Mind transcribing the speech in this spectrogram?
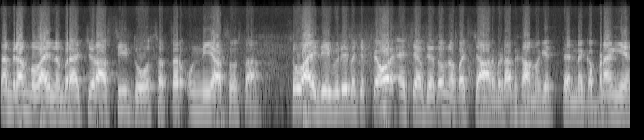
ਤਾਂ ਮੇਰਾ ਮੋਬਾਈਲ ਨੰਬਰ ਹੈ 8427191817 ਸੋ ਅੱਜ ਦੀ ਵੀਡੀਓ ਵਿੱਚ ਪਿਓਰ ਐਚਐਫ ਦੇ ਤੁਹਾਨੂੰ ਆਪਾਂ ਚਾਰ ਬੜਾ ਦਿਖਾਵਾਂਗੇ, ਤਿੰਨ ਗੱਬਣਾ ਗਈਆਂ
